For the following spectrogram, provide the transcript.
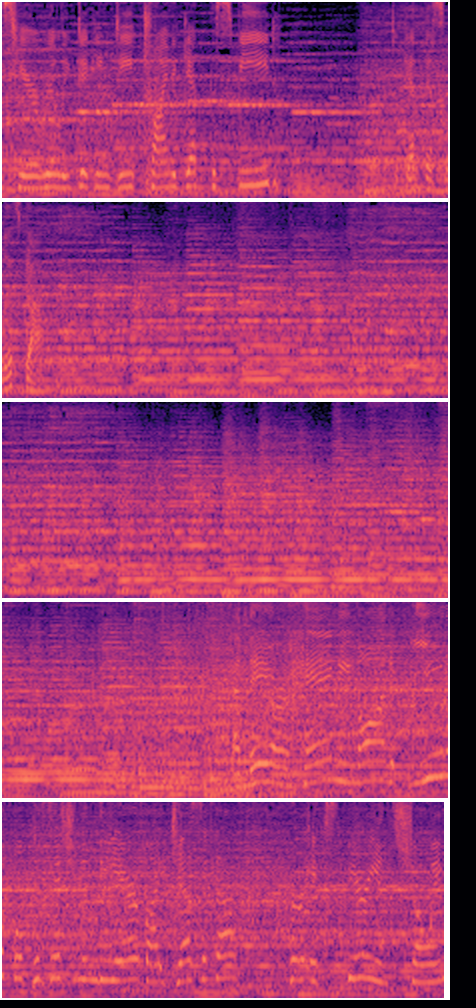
Here, really digging deep, trying to get the speed to get this lift up. And they are hanging on, a beautiful position in the air by Jessica. Her experience showing.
